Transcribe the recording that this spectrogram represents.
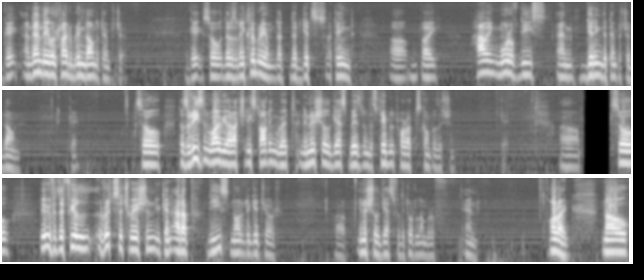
Okay? And then they will try to bring down the temperature okay so there is an equilibrium that, that gets attained uh, by having more of these and getting the temperature down. Okay so that's the reason why we are actually starting with an initial guess based on the stable products composition. Okay uh, so if it's a fuel rich situation you can add up these in order to get your uh, initial guess for the total number of n. Alright now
